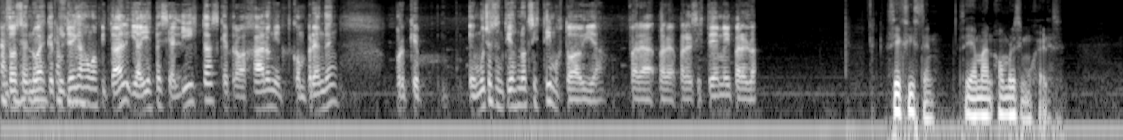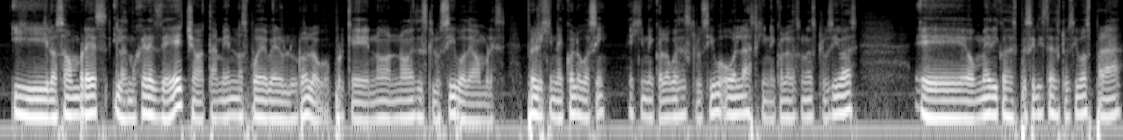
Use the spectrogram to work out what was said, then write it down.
Entonces no es que tú llegas a un hospital y hay especialistas que trabajaron y comprenden, porque en muchos sentidos no existimos todavía para, para, para el sistema y para los sí existen. Se llaman hombres y mujeres. Y los hombres y las mujeres, de hecho, también los puede ver el urólogo, porque no, no es exclusivo de hombres. Pero el ginecólogo sí. El ginecólogo es exclusivo, o las ginecólogas son exclusivas, eh, o médicos especialistas exclusivos para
